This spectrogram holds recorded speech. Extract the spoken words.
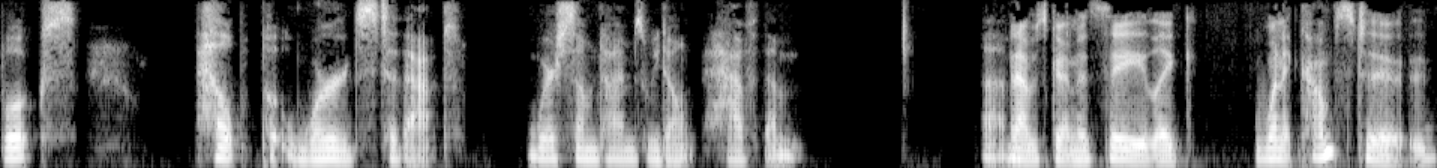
books help put words to that where sometimes we don't have them. Um, and I was going to say, like, when it comes to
